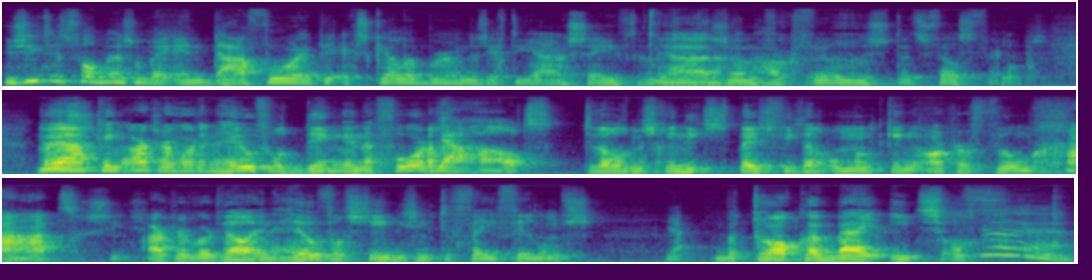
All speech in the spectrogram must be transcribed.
Je ziet het valt best wel mee. En daarvoor heb je Excalibur, en dat is echt de jaren 70. En Ja, zo'n hakfilm, dus dat is veel te ver. Klopt. Maar ja, King Arthur wordt in heel veel dingen naar voren Ja. gehaald. Terwijl het misschien niet specifiek dan om een King Arthur film gaat. Precies. Arthur wordt wel in heel veel series en tv-films Ja. betrokken bij iets. Of, Ja.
